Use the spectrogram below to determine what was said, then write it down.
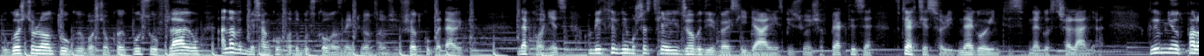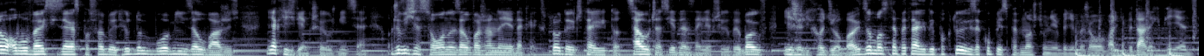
długością lądu, grubością korpusu, flarą, a nawet mieszanką fotobłyskową znajdującą się w środku petardy. Na koniec, obiektywnie muszę stwierdzić, że obydwie wersje idealnie spisują się w praktyce w trakcie solidnego i intensywnego strzelania. Gdybym nie odpalał obu wersji zaraz po sobie, trudno by było mi zauważyć jakieś większe różnice. Oczywiście są one zauważalne, jednak Exploder 4 to cały czas jeden z najlepszych wyborów, jeżeli chodzi o bardzo mocne petardy, po których zakupie z pewnością nie będziemy żałowali. Wydanych pieniędzy,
